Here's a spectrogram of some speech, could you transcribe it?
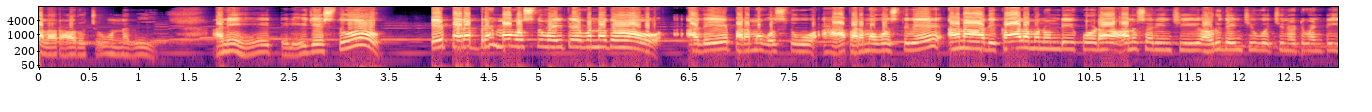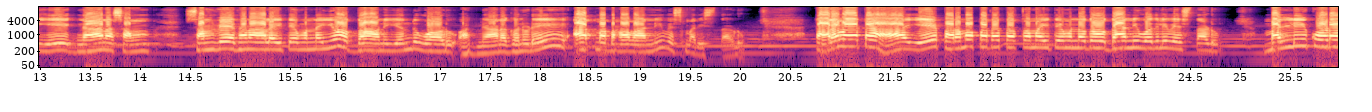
అలరారుచు ఉన్నవి అని తెలియజేస్తూ ఏ పరబ్రహ్మ వస్తువు అయితే ఉన్నదో అదే పరమ వస్తువు. ఆ పరమ వస్తువే అనాది కాలము నుండి కూడా అనుసరించి అరుదెంచి వచ్చినటువంటి ఏ జ్ఞాన సం సంవేదనాలైతే ఉన్నాయో దాని ఎందు వాడు అజ్ఞానఘనుడే ఆత్మభావాన్ని విస్మరిస్తాడు. తర్వాత ఏ పరమపద తత్వం అయితే ఉన్నదో దాన్ని వదిలివేస్తాడు. మళ్ళీ కూడా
